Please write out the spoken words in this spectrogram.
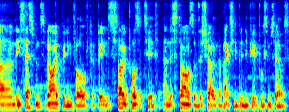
Um, the assessments that I've been involved have been so positive and the stars of the show have actually been the pupils themselves.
